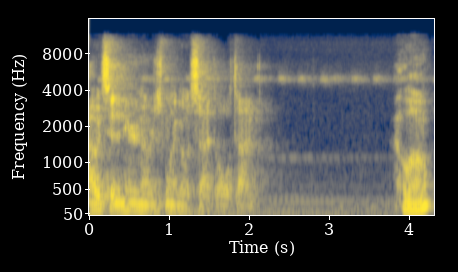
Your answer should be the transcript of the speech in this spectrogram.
I would sit in here and I would just want to go outside the whole time. Hello?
